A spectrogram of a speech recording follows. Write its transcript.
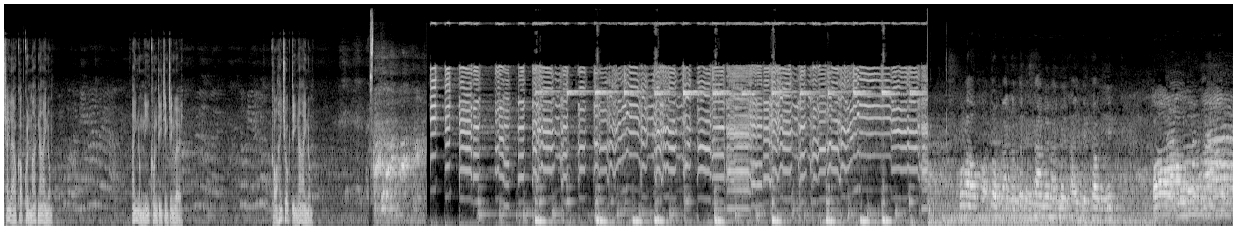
ใช่แล้วขอบคุณมากนะไอ้หนุ่มไอ้หนุ่มนี้คนดีจริง ๆ เลย ขอให้โชคดีนะไอ้หนุ่มพวกเราขอจบการนำเสนอท่าแม่ไม้มวยไทยเพียงเท่านี้ขอบคุณครับ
